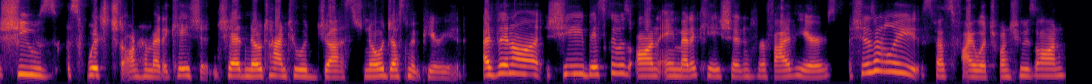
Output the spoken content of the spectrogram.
she was switched on her medication. She had no time to adjust, no adjustment period. I've been on she basically was on a medication for 5 years. She doesn't really specify which one she was on,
